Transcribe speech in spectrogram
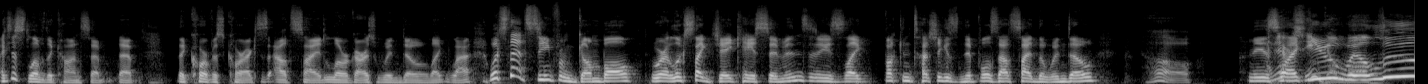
I just love the concept that the Corvus Corax is outside Lorgar's window, like, la- what's that scene from Gumball where it looks like J.K. Simmons and he's like fucking touching his nipples outside the window, Oh. and he's like, "You Gumball." will lose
